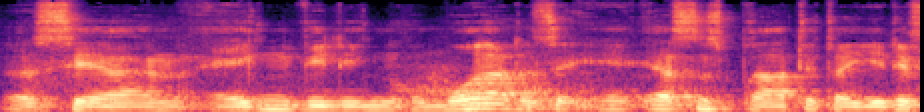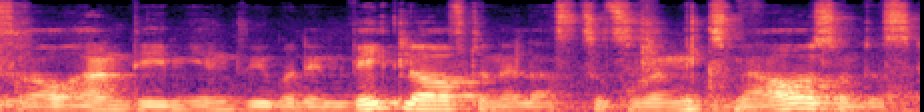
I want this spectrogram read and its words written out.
sehr einen eigenwilligen Humor hat. Also erstens bratet er jede Frau an, die ihm irgendwie über den Weg läuft und er lässt sozusagen nichts mehr aus und das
